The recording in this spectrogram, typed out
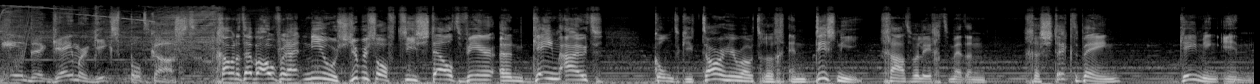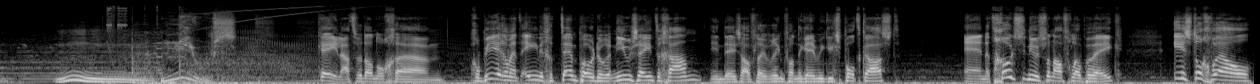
in de Gamer Geeks podcast. Gaan we het hebben over het nieuws. Ubisoft die stelt weer een game uit. Komt Guitar Hero terug en Disney gaat wellicht met een gestrekte been gaming in. Mm. Nieuws. Oké, laten we dan nog uh, proberen met enige tempo door het nieuws heen te gaan. In deze aflevering van de Gaming Geeks podcast. En het grootste nieuws van de afgelopen week is toch wel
